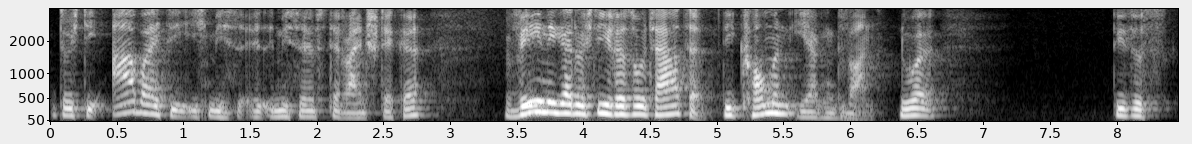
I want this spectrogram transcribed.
durch die Arbeit, die ich mich, in mich selbst hereinstecke, weniger durch die Resultate. Die kommen irgendwann. Nur dieses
